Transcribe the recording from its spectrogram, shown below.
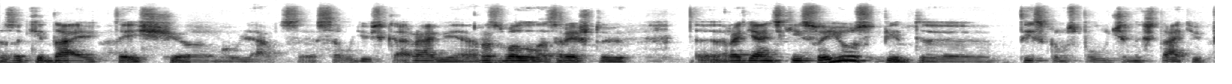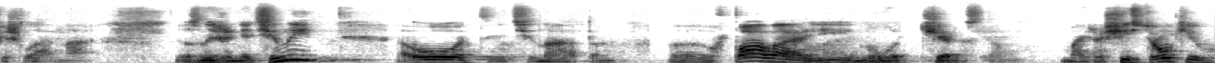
закидають те, що мовляв, це Саудівська Аравія розвалила зрештою е, радянський союз під е, тиском Сполучених Штатів пішла на зниження ціни. От і ціна там е, впала, і ну от через там майже 6 років,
